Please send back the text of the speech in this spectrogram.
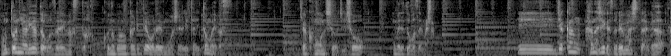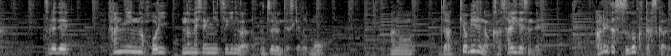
本当にありがとうございますとこの場を借りてお礼申し上げたいと思います。脚本賞受賞おめでとうございました。えー、若干話がそれましたがそれで担任の堀の目線に次には移るんですけどもあの雑居ビルの火災ですね。あれがすごく助かる。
